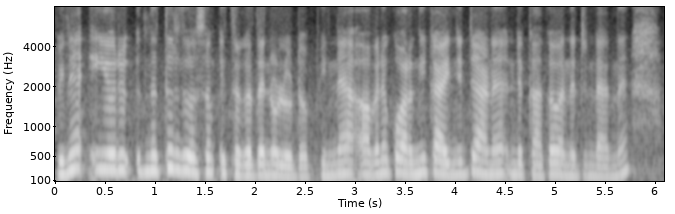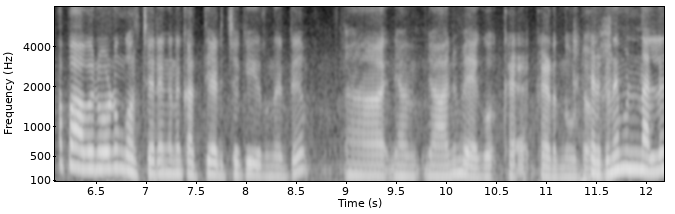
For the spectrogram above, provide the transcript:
പിന്നെ ഈ ഒരു ഇന്നത്തെ ഒരു ദിവസം ഇത്രയൊക്കെ തന്നെ ഉള്ളൂ കേട്ടോ പിന്നെ അവനൊക്കെ ഉറങ്ങി കഴിഞ്ഞിട്ടാണ് എന്റെ കാക്ക വന്നിട്ടുണ്ടായിരുന്നത് അപ്പോൾ അവനോടും കുറച്ച് നേരം ഇങ്ങനെ കത്തി അടിച്ചൊക്കെ ഇരുന്നിട്ട് ഞാൻ ഞാനും വേഗം കിടന്നു കേട്ടോ കിടക്കണേ മുന്നേ നല്ല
